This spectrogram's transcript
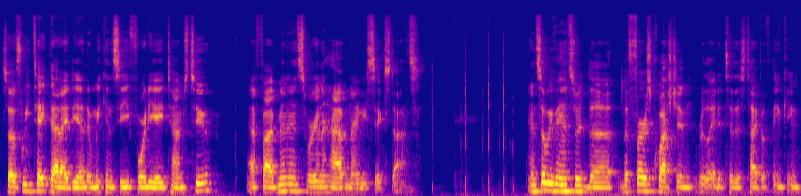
So if we take that idea, then we can see 48 times 2 at 5 minutes, we're going to have 96 dots. And so we've answered the, the first question related to this type of thinking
